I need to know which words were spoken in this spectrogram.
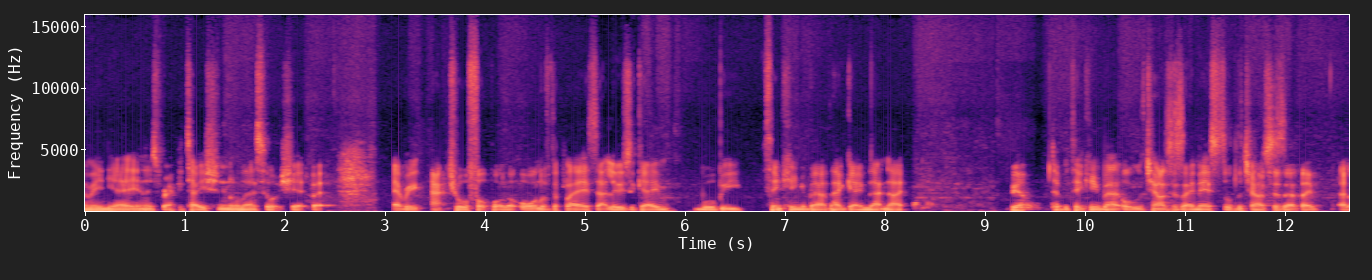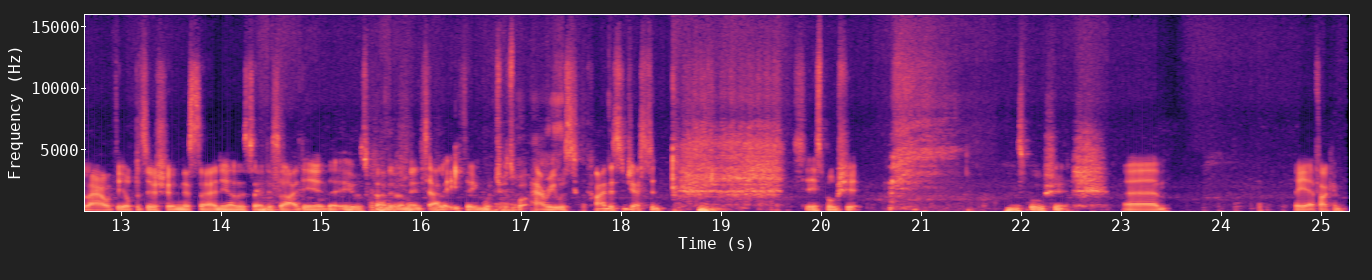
I mean, yeah, and it's reputation and all that sort of shit. But every actual footballer, all of the players that lose a game will be thinking about that game that night. yeah, They'll be thinking about all the chances they missed, all the chances that they allowed the opposition, this, that, and the other. So this idea that it was kind of a mentality thing, which was what Harry was kind of suggesting. it's, it's bullshit. It's bullshit. Um, but yeah, fuck him.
